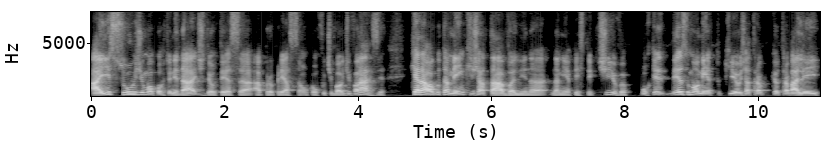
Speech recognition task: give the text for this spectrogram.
aí surge uma oportunidade de eu ter essa apropriação com o futebol de várzea, que era algo também que já estava ali na, na, minha perspectiva, porque desde o momento que eu já que eu trabalhei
